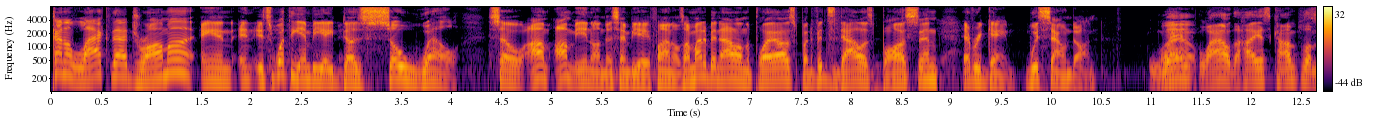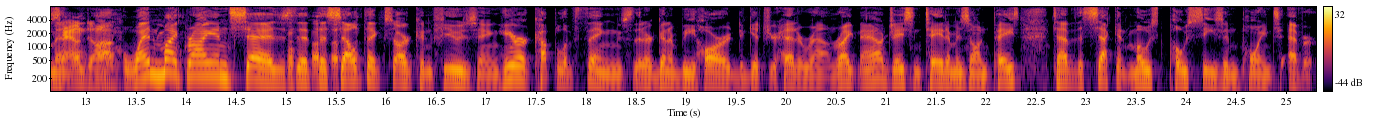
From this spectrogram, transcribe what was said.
kind of lacked that drama, and, and it's what the NBA does so well. So I'm I'm in on this NBA Finals. I might have been out on the playoffs, but if it's Dallas Boston, every game with sound on. When wow, the highest compliment. Sound on. Uh, when Mike Ryan says that the Celtics are confusing, here are a couple of things that are going to be hard to get your head around. Right now, Jayson Tatum is on pace to have the second most postseason points ever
